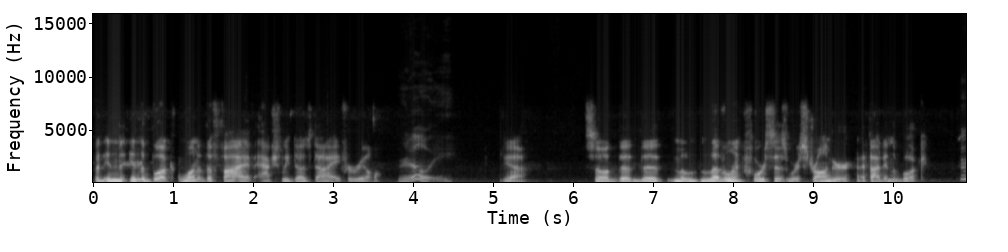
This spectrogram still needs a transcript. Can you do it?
But in the in the book, one of the five actually does die for real. Really? Yeah. So the the malevolent forces were stronger, I thought, in the book. Hmm.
